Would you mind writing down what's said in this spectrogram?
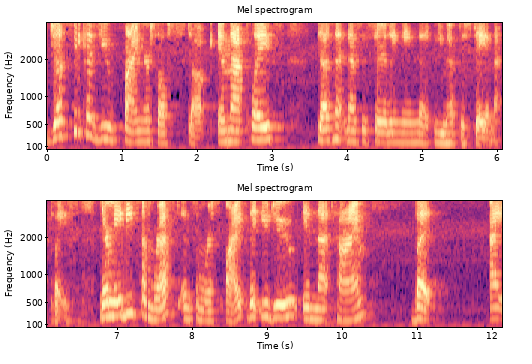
just because you find yourself stuck in that place doesn't necessarily mean that you have to stay in that place. There may be some rest and some respite that you do in that time, but I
